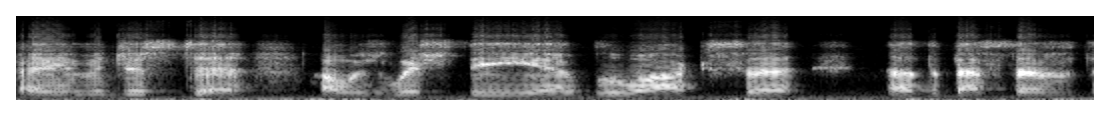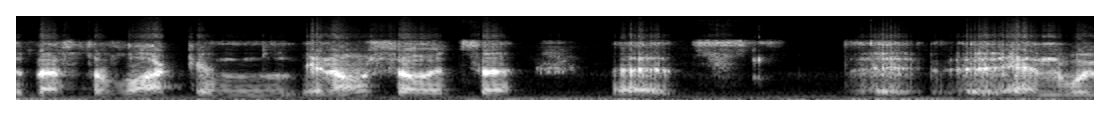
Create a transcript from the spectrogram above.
I would just uh, always wish the uh, Blue Ox uh, uh, the best of the best of luck, and you know, so it's uh, it's. Uh, and we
